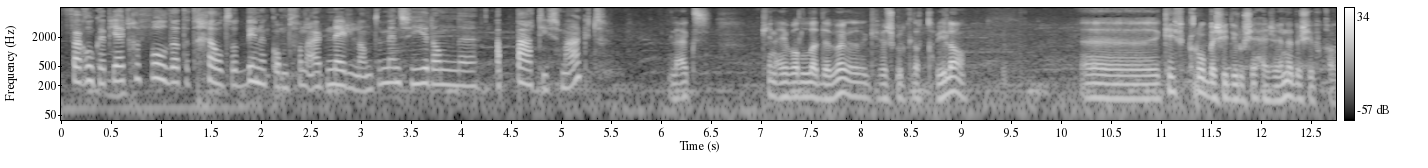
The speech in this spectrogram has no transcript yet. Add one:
Farouk, heb jij het gevoel dat het geld dat binnenkomt vanuit Nederland... de mensen hier dan apathisch maakt? Lex, ik heb geen idee dat ik heb قبيله آه، كيفكروا باش يديروا شي حاجه هنا باش يبقاو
